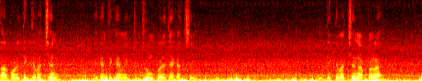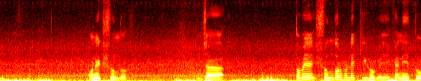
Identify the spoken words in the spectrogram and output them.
তারপরে দেখতে পাচ্ছেন, এখান থেকে আমি একটু জুম করে দেখাচ্ছি। দেখতে পাচ্ছেন আপনারা? অনেক সুন্দর। যা তবে সুন্দর হলে কি হবে? এখানে তো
